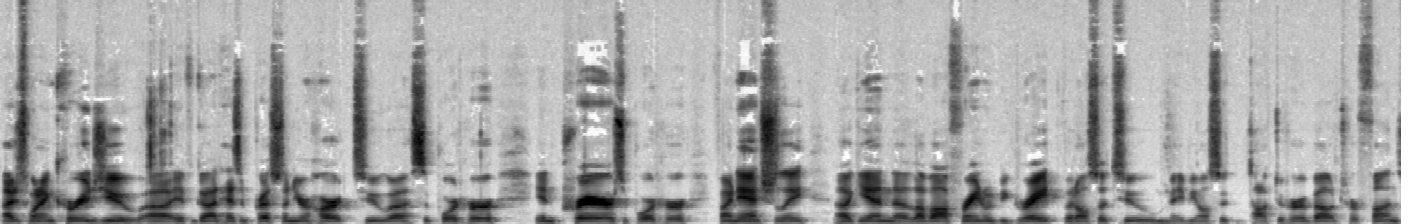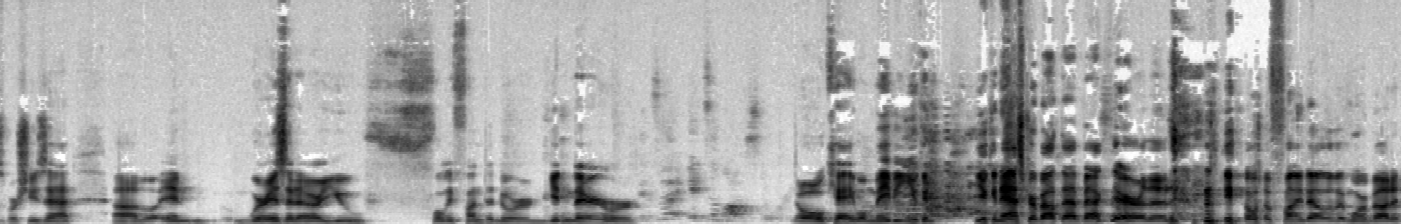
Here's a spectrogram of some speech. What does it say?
I just want to encourage you, uh, if God has impressed on your heart, to uh, support her in prayer, support her financially. Again, the love offering would be great, but also too maybe also talk to her about her funds, where she's at, uh, and where is it? Are you fully funded or getting there or? It's a, it's a long story. Okay, well maybe you can you can ask her about that back there, then be able to find out a little bit more about it,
